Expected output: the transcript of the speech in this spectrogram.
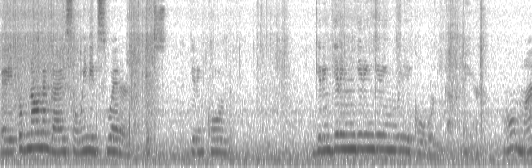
Okay, tugnaw na guys, so we need sweater. Cold. Getting, getting, getting, getting really cold down here. Oh my.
